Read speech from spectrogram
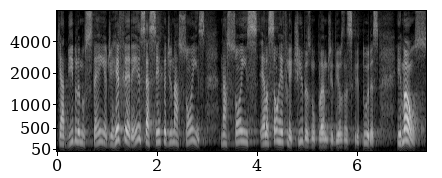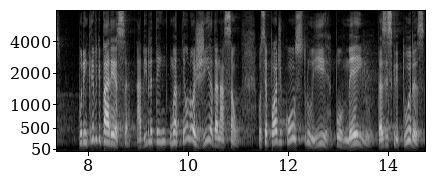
que a Bíblia nos tenha de referência acerca de nações. Nações, elas são refletidas no plano de Deus nas Escrituras. Irmãos, por incrível que pareça, a Bíblia tem uma teologia da nação. Você pode construir, por meio das Escrituras,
